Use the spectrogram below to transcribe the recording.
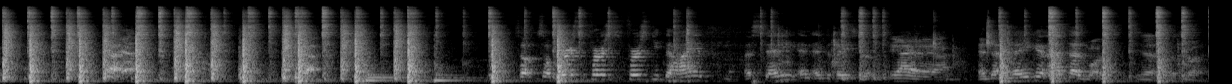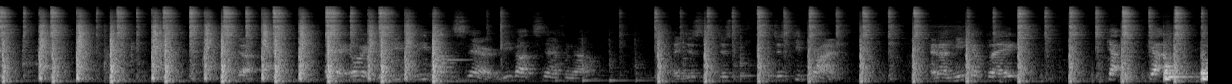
Yeah, yeah. Yeah. So, so first, first, first keep the high uh, steady and, and the bass drum, Yeah, yeah, yeah. and then, and then you can add that one. Yeah, that's right. Yeah. Snare. Leave out the snare for now, and just, just, just keep trying. And then he can play. Ga, ga.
